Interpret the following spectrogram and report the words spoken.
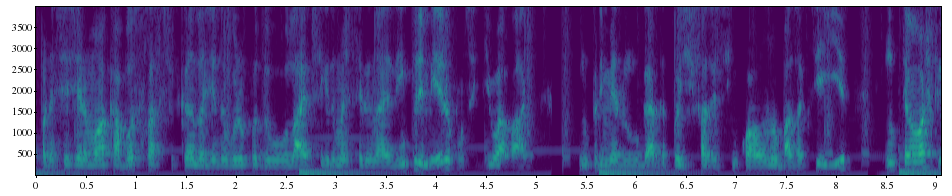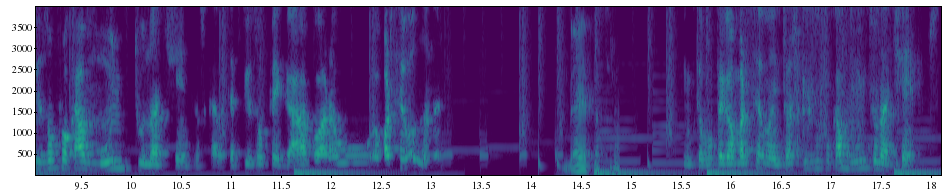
O Paris Saint-Germain acabou se classificando ali no grupo do Leipzig do Manchester United em primeiro, conseguiu a vaga em primeiro lugar depois de fazer 5 a 1 no Basaksehir. Então eu acho que eles vão focar muito na Champions, cara. Até porque eles vão pegar agora o, o Barcelona, né? É, Barcelona. Então vou pegar o Barcelona. Então acho que eles vão focar muito na Champions.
